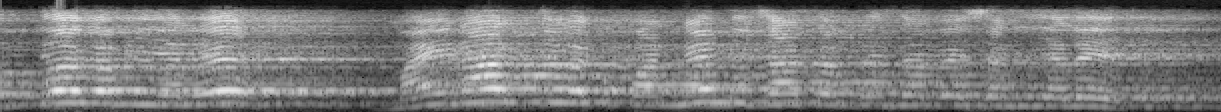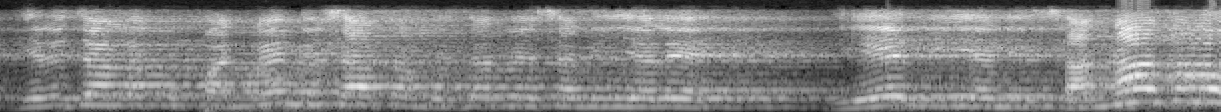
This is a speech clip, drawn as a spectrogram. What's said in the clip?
ఉద్యోగం ఇయ్యలే మైనార్టీలకు పన్నెండు శాతం రిజర్వేషన్ ఇయ్యలే గిరిజనులకు పన్నెండు శాతం రిజర్వేషన్ ఇయ్యలే ఏమి అని సన్నాసులు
